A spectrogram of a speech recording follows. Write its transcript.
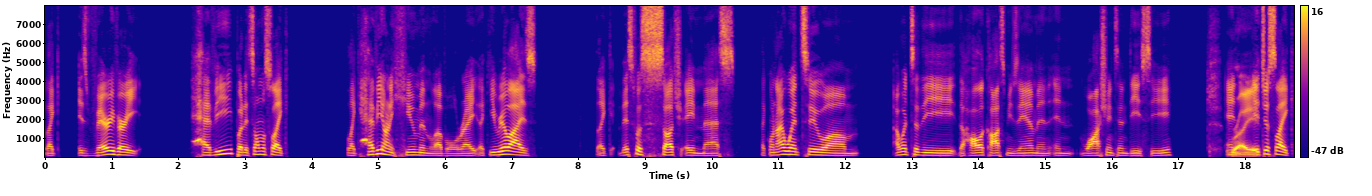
like is very very heavy, but it's almost like like heavy on a human level, right? Like you realize like this was such a mess. Like when I went to um I went to the the Holocaust Museum in in Washington D.C. and Right. it just like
